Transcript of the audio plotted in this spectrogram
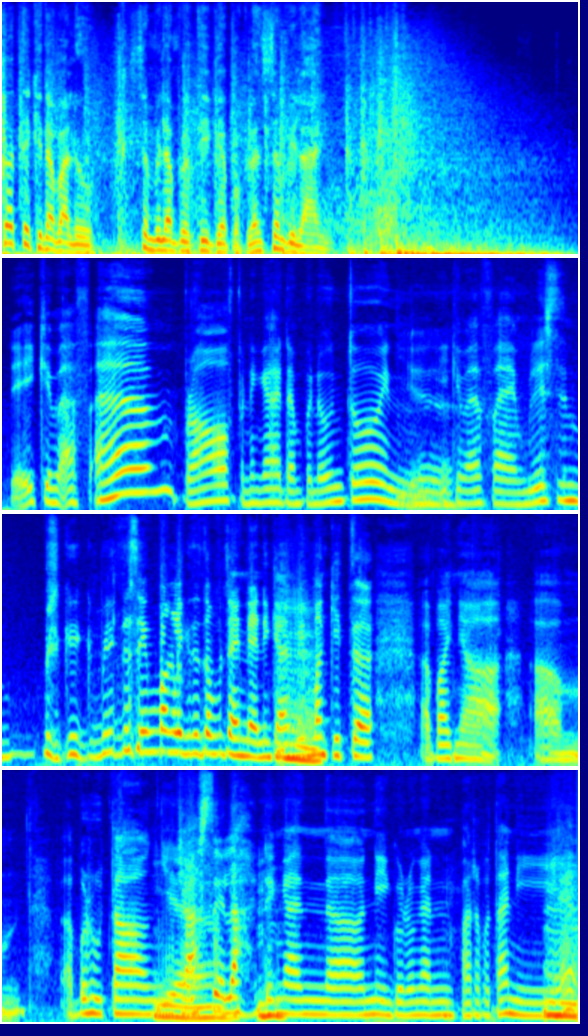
Kota Kinabalu, 93.9. IKIM FM, Prof, pendengar dan penonton yeah. IKIM FM. Bila, bila kita sembang lagi tentang pertanian ni kan, mm. memang kita uh, banyak um, uh, berhutang yeah. jasa lah mm. dengan uh, ni golongan para petani. Mm. Eh.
